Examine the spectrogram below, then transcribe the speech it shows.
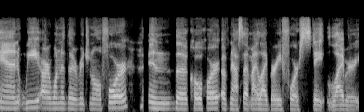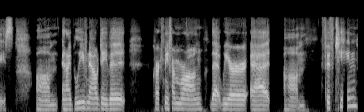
And we are one of the original four in the cohort of NASA at My Library for state libraries. Um, and I believe now, David, correct me if I'm wrong, that we are at um, 15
